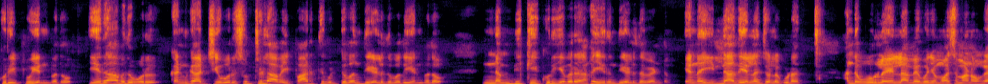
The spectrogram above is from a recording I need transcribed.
குறிப்பு என்பதோ ஏதாவது ஒரு கண்காட்சி ஒரு சுற்றுலாவை பார்த்து விட்டு வந்து எழுதுவது என்பதோ நம்பிக்கைக்குரியவராக இருந்து எழுத வேண்டும். ஏன்னா இல்லாத எல்லாம் சொல்லக்கூடாது. அந்த ஊர்ல எல்லாமே கொஞ்சம் மோசமானவங்க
